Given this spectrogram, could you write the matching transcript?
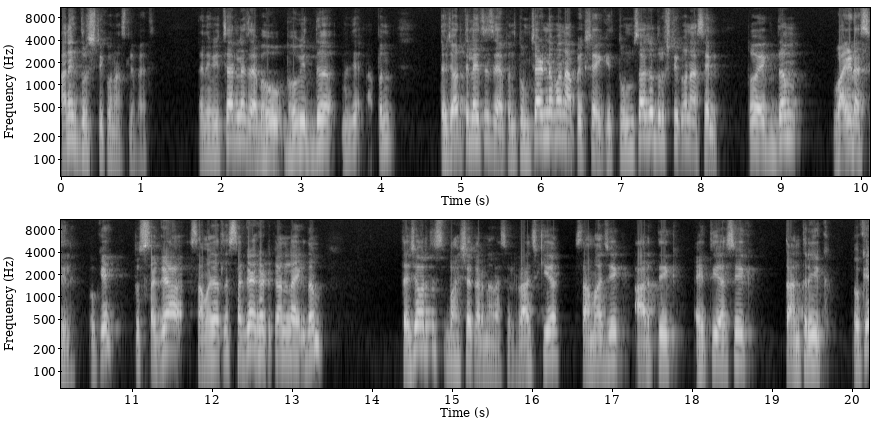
अनेक दृष्टिकोन असले पाहिजेत. त्याने विचारलेच आहे भाऊ बहुविध म्हणजे आपण त्याच्यावरती लिहायचंच आहे. पण तुमच्याकडनं पण अपेक्षा आहे की तुमचा जो दृष्टिकोन असेल तो एकदम वाईड असेल. ओके तो सगळ्या समाजातल्या सगळ्या घटकांना एकदम त्याच्यावरतीच भाष्य करणार असेल. राजकीय सामाजिक आर्थिक ऐतिहासिक तांत्रिक. ओके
